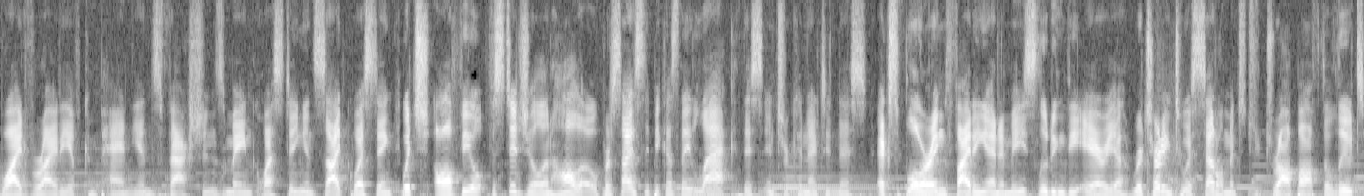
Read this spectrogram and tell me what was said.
wide variety of companions, factions, main questing, and side questing, which all feel vestigial and hollow precisely because they lack this interconnectedness. Exploring, fighting enemies, looting the area, returning to a settlement to drop off the loot,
